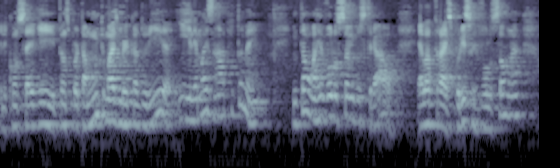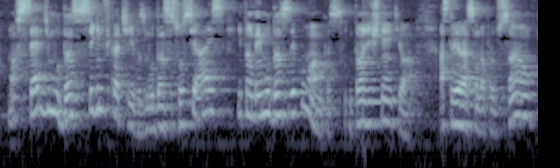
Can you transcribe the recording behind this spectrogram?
ele consegue transportar muito mais mercadoria e ele é mais rápido também. Então, a revolução industrial, ela traz, por isso revolução, né, uma série de mudanças significativas, mudanças sociais e também mudanças econômicas. Então, a gente tem aqui, ó, aceleração da produção,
